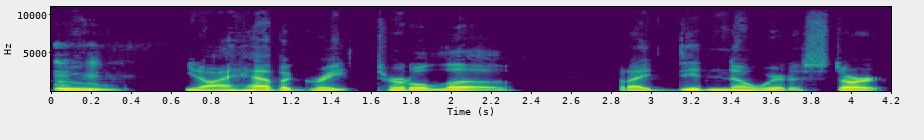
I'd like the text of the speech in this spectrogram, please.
who, Mhm. you know, I have a great turtle love, but I didn't know where to start.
